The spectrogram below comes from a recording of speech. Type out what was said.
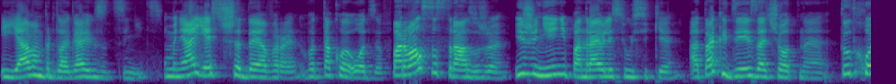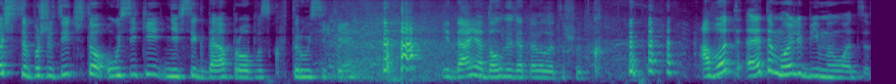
и я вам предлагаю их заценить. У меня есть шедевры. Вот такой отзыв. Порвался сразу же, и жене не понравились усики. А так идея зачетная. Тут хочется пошутить, что усики не всегда пропуск в трусики. И да, я долго готовила эту шутку. А вот это мой любимый отзыв.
